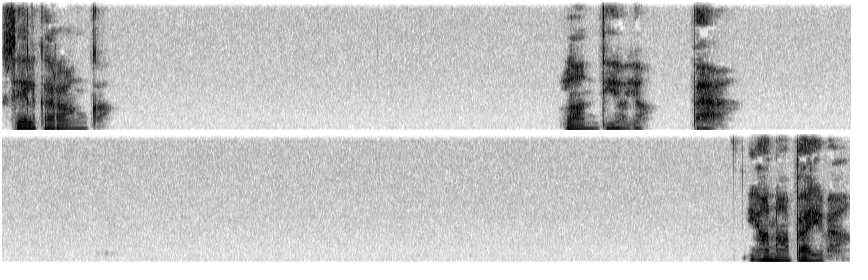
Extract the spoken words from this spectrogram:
Selkäranka. Lantio ja pää. Ihanaa päivää.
